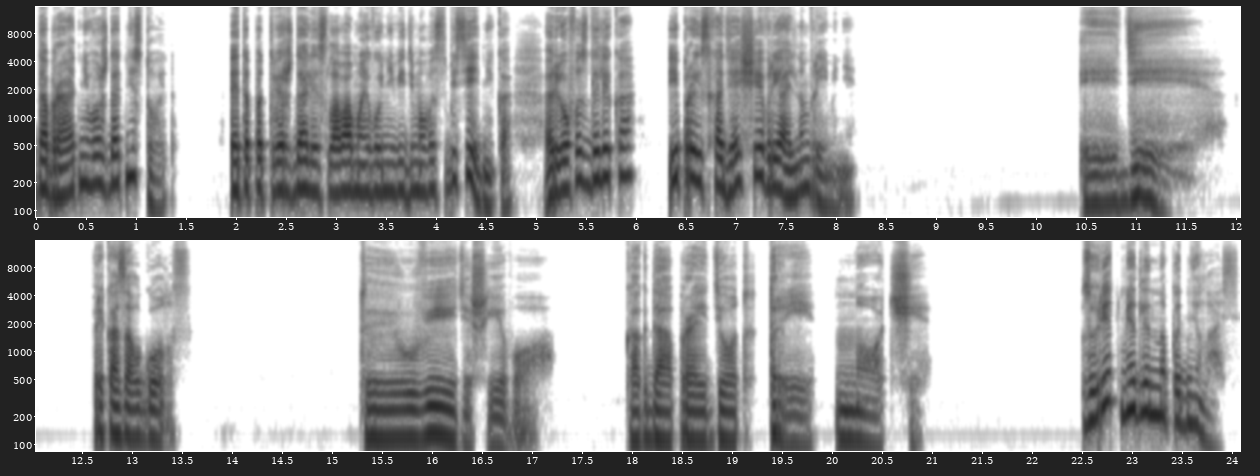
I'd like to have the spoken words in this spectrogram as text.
добра от него ждать не стоит. Это подтверждали слова моего невидимого собеседника, рёв издалека и происходящее в реальном времени. «Иди», — приказал голос. «Ты увидишь его, когда пройдет три ночи». Зурет медленно поднялась.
